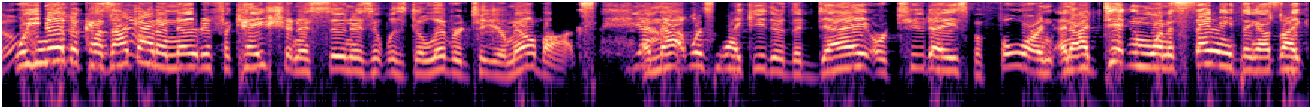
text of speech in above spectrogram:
"No." Well, you know, because I got a notification as soon as it was delivered to your mailbox. Yeah. And that was like either the day or two days before. And, and I didn't want to say anything. I was like,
